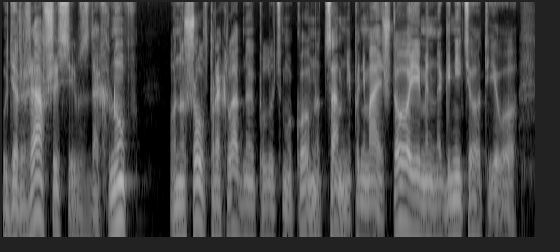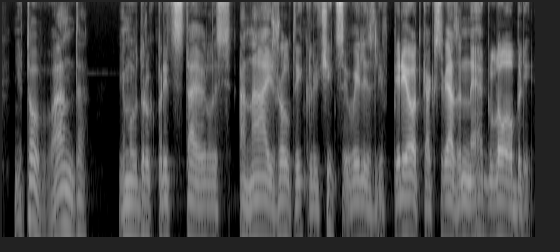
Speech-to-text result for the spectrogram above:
Удержавшись и вздохнув, он ушел в прохладную полутьму комнат, сам не понимая, что именно гнетет его. Не то Ванда. Ему вдруг представилась она, и желтые ключицы вылезли вперед, как связанные оглобли.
